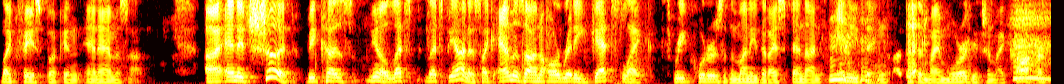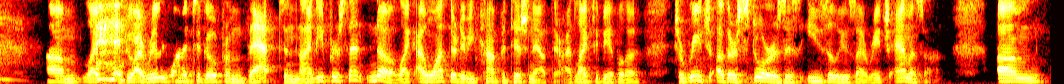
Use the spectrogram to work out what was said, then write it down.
like Facebook and, and Amazon. Uh, and it should because you know let's let's be honest like amazon already gets like three quarters of the money that i spend on anything other than my mortgage and my car. Um, like do i really want it to go from that to 90% no like i want there to be competition out there. I'd like to be able to to reach other stores as easily as i reach amazon. Um,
